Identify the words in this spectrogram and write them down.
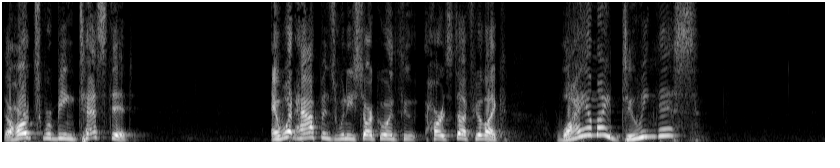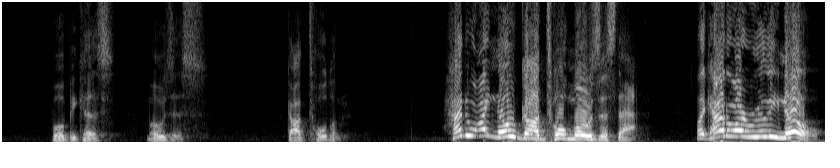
Their hearts were being tested. And what happens when you start going through hard stuff? You're like, why am I doing this? Well, because Moses, God told him. How do I know God told Moses that? Like, how do I really know?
